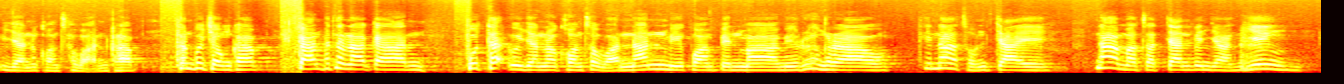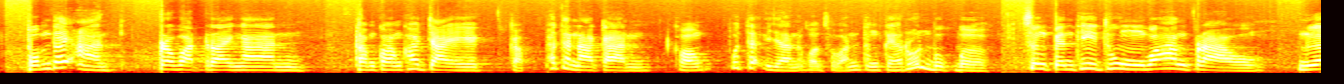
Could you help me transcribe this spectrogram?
อุทยานนครสวรรค์ครับ ท่านผู้ชมครับ การพัฒนาการพุทธอุทยานนครสวรรค์นั้น มีความเป็นมามีเรื่องราวที่น่าสนใจ น่ามหัศจรรย์เป็นอย่างยิ่ง ผมได้อ่านประวัติรายงานทำความเข้าใจกับพัฒนาการของพุทธอุทยานนครสวรรค์ตั้งแต่รุ่นบุกเบิก ซึ่งเป็นที่ทุ่งว่างเปล่า เนื้อ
